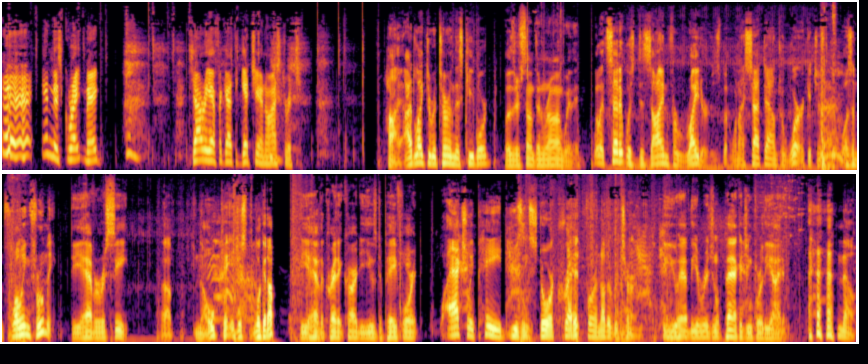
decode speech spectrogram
Isn't this great, Meg? Sorry I forgot to get you an ostrich. Hi, I'd like to return this keyboard. Was there something wrong with it? Well, it said it was designed for writers, but when I sat down to work, it just wasn't flowing through me. Do you have a receipt? Uh, no, can't you just look it up? Do you have the credit card you used to pay for it? Well, I actually paid using store credit for another return. Do you have the original packaging for the item? no,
